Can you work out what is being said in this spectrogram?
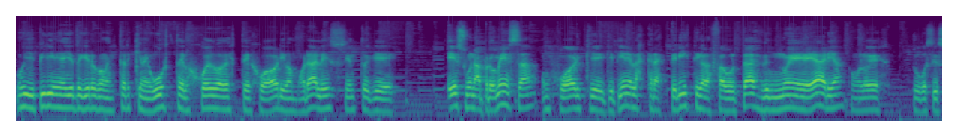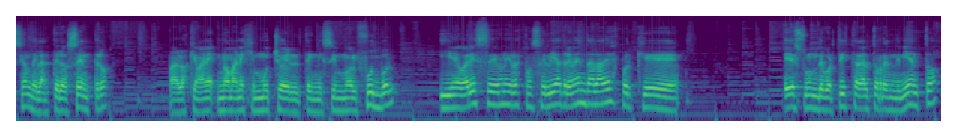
Oye, Piri, mira, yo te quiero comentar que me gusta el juego de este jugador Iván Morales. Siento que es una promesa, un jugador que, que tiene las características, las facultades de un 9 de área, como lo es su posición, delantero centro, para los que mane- no manejen mucho el tecnicismo del fútbol. Y me parece una irresponsabilidad tremenda a la vez porque es un deportista de alto rendimiento.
